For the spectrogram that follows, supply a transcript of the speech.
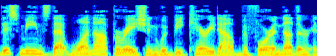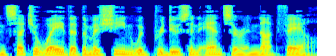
This means that one operation would be carried out before another in such a way that the machine would produce an answer and not fail.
